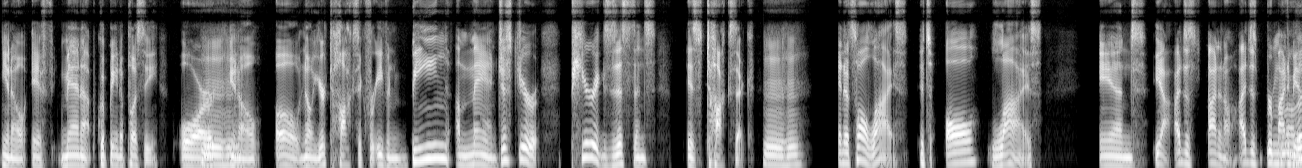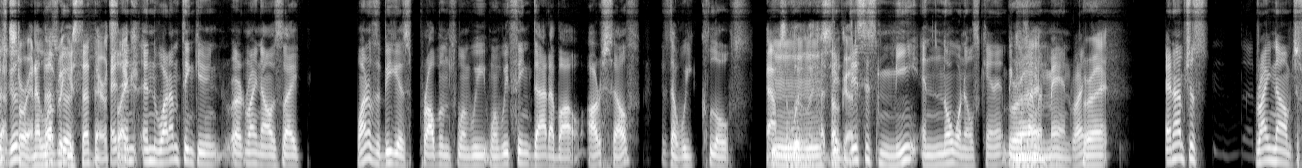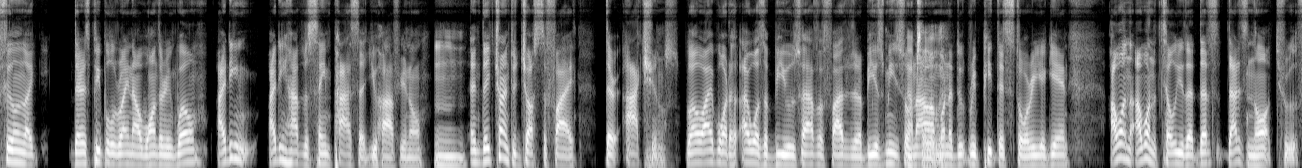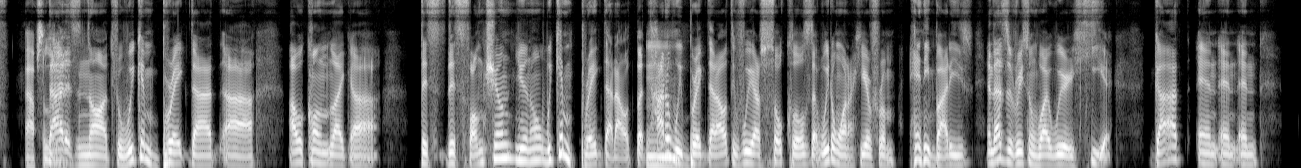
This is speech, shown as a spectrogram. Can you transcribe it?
you know, if man up, quit being a pussy, or you Mhm. know, oh no, you're toxic for even being a man. Just your pure existence is toxic, Mhm. and it's all lies. It's all lies. And yeah, I just I don't know. I just reminded No, me of that good. story, and I That's love what you said there. It's and, like and and what I'm thinking right now is like one of the biggest problems when we when we think that about ourselves is that we close. Absolutely. Mhm. Uh, So good. This is me, and no one else can it because I'm a man, right? Right. And I'm just right now. I'm just feeling like there's people right now wondering. Well, I didn't. I didn't have the same past that you have, you know, Mm, and they're trying to justify their actions. Well, I was I was abused. I have a father that abused me, so now I'm gonna do, repeat this story again. I want I want to tell you that that's that is not truth. absolutely. That is not true. We can break that. Uh, I would call them like uh, this dysfunction. You know, we can break that out. But how do Mm. we break that out if we are so close that we don't want to hear from anybody? And that's the reason why we're here. God and and and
